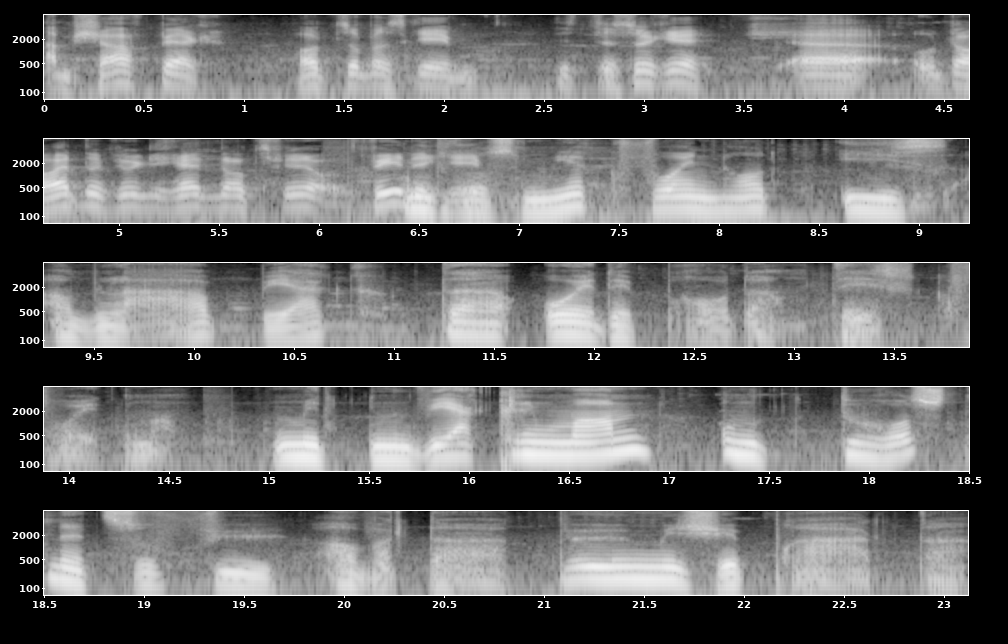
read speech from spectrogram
am Schafberg hat sowas gegeben. Das, das solche äh, Unterhaltungsmöglichkeiten hat es viele Und gegeben. was mir gefallen hat, ist am Laberg der alte Bruder. Das gefällt mir. Mit dem Werkelmann und du hast nicht so viel, aber der böhmische Prater,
